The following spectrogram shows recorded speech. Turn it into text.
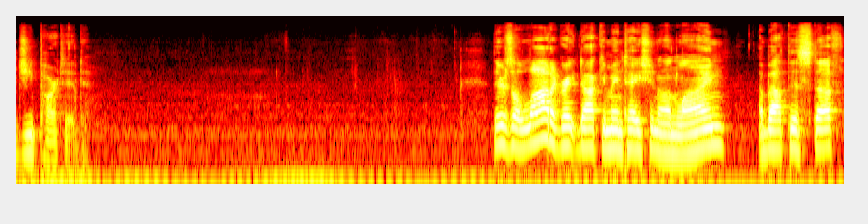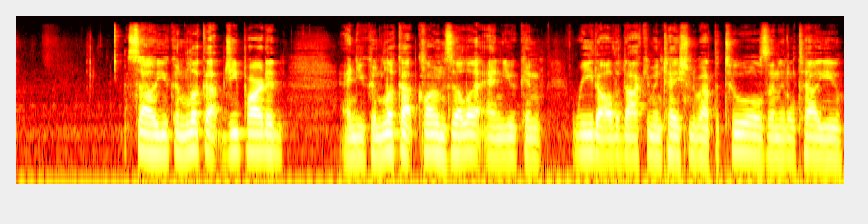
Gparted. There's a lot of great documentation online about this stuff. So you can look up Gparted and you can look up Clonezilla and you can read all the documentation about the tools and it'll tell you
